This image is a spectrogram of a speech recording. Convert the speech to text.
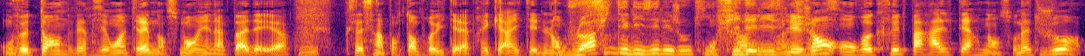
On veut tendre vers zéro intérim. Dans ce moment, il n'y en a pas d'ailleurs. Mm. Donc ça c'est important pour éviter la précarité de l'emploi. On fidéliser les gens qui On fidélise les gens, on recrute par alternance. On a toujours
